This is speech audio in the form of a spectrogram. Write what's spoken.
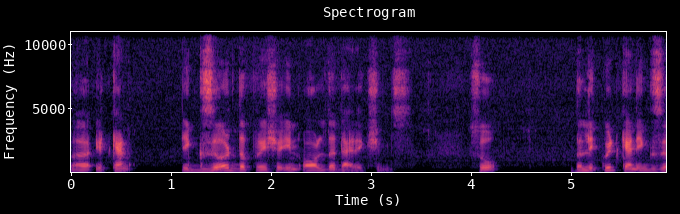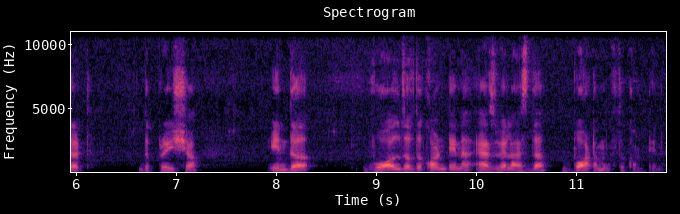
uh, it can exert the pressure in all the directions. So the liquid can exert the pressure in the walls of the container as well as the bottom of the container.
